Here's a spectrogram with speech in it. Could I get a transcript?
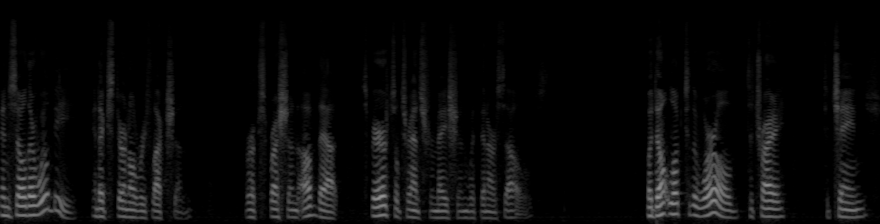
And so there will be an external reflection or expression of that spiritual transformation within ourselves. But don't look to the world to try to change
